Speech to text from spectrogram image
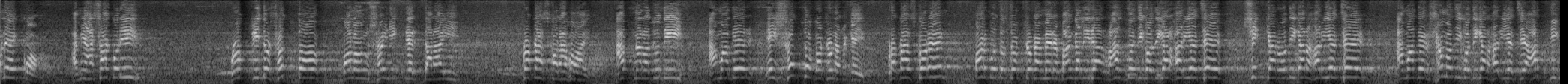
অনেক কম। আমি আশা করি প্রকৃত সত্য কলম সৈনিকদের দ্বারাই প্রকাশ করা হয়। আপনারা যদি আমাদের এই সত্য ঘটনাটাকে প্রকাশ করেন, পার্বত্য চট্টগ্রামের বাঙালিরা রাজনৈতিক অধিকার হারিয়েছে, শিক্ষার অধিকার হারিয়েছে, আমাদের সামাজিক অধিকার হারিয়েছে, আর্থিক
